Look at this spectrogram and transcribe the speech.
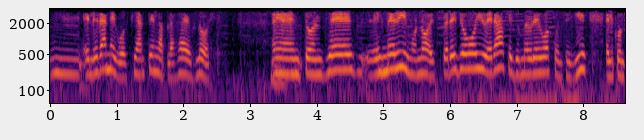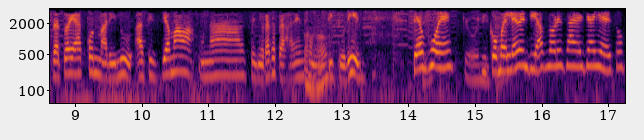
mm, él era negociante en la Plaza de Flores. Entonces él me dijo, no, espere, yo voy y verá que yo me brego a conseguir el contrato allá con Marilú, así se llamaba una señora que trabajaba en Turismo. Se fue y como él le vendía flores a ella y eso,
